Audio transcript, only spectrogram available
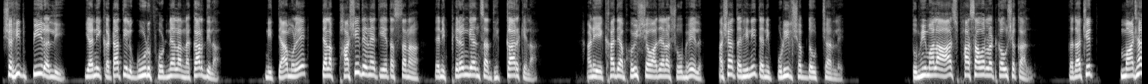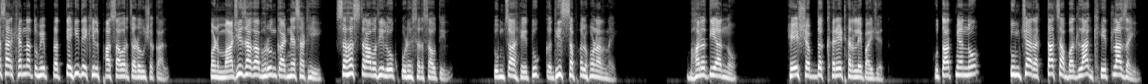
शहीद पीर अली यांनी कटातील गूढ फोडण्याला नकार दिला. आणि त्यामुळे त्याला फाशी देण्यात येत असताना त्यांनी फिरंग्यांचा धिक्कार केला. आणि एखाद्या भविष्यवाद्याला शोभेल अशा तऱ्हेने त्यांनी पुढील शब्द उच्चारले. तुम्ही मला आज फासावर लटकावू शकाल. कदाचित माझ्यासारख्यांना तुम्ही प्रत्यही देखील फासावर चढवू शकाल. पण माझी जागा भरून काढण्यासाठी सहस्त्रावधी लोक पुढे सरसावतील. तुमचा हेतू कधीच सफल होणार नाही. भारतीयांनो हे शब्द खरे ठरले पाहिजेत. हुतात्म्यांनो तुमच्या रक्ताचा बदला घेतला जाईल.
